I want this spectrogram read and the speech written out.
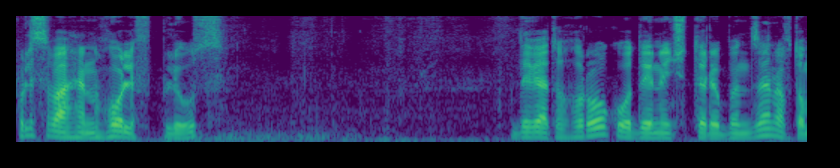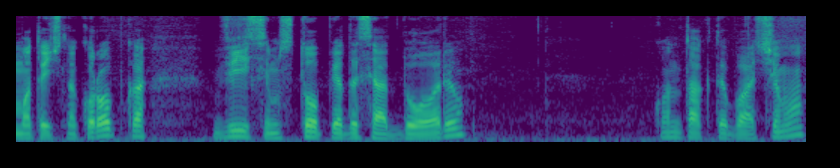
Volkswagen Golf Plus. 9-го року, 1,4 бензин, автоматична коробка, 8150 доларів. Контакти бачимо.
